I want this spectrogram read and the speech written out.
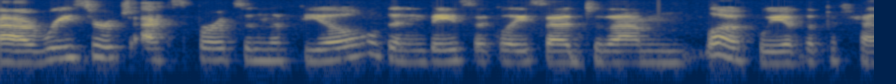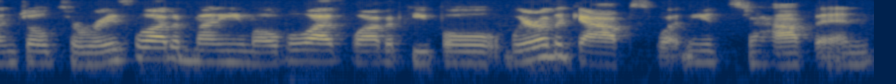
uh, research experts in the field and basically said to them, look, we have the potential to raise a lot of money, mobilize a lot of people. Where are the gaps? What needs to happen?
